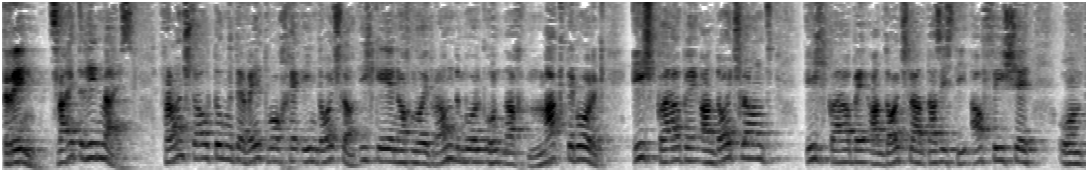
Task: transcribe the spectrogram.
drin? Zweiter Hinweis. Veranstaltungen der Weltwoche in Deutschland. Ich gehe nach Neubrandenburg und nach Magdeburg. Ich glaube an Deutschland. Ich glaube an Deutschland. Das ist die Affische. Und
